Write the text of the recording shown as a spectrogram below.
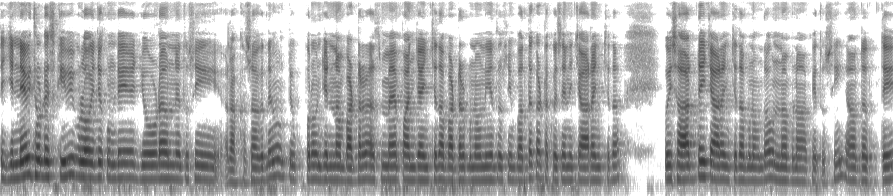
ਅਤੇ ਜਿੰਨੇ ਵੀ ਤੁਹਾਡੇ ਸਕੀਵੀ ਬਲੌਜ ਦੇ ਕੁੰਡੇ ਜੋੜ ਆ ਉਨੇ ਤੁਸੀਂ ਰੱਖ ਸਕਦੇ ਹੋ ਅਤੇ ਉੱਪਰੋਂ ਜਿੰਨਾ ਬਾਰਡਰ ਮੈਂ ਪੰਜ ਇੰਚ ਦਾ ਬਾਰਡਰ ਬਣਾਉਣੀ ਹੈ ਤੁਸੀਂ ਵੱਧ ਘੱਟ ਕਿਸੇ ਨੇ ਚਾਰ ਇੰਚ ਦਾ, ਕੋਈ 4.5 ਇੰਚ ਦਾ ਬਣਾਉਂਦਾ ਉਨਾ ਬਣਾ ਕੇ ਤੁਸੀਂ ਆਪਦੇ ਉੱਤੇ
